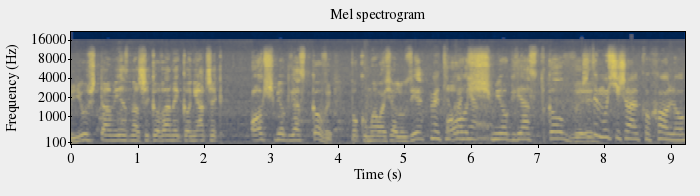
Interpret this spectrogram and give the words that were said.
już tam jest naszykowany koniaczek ośmiogwiazdkowy. Pokumałaś aluzję? My tylko. Ośmiogwiazdkowy. Czy ty musisz o alkoholu?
